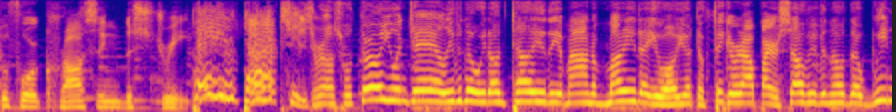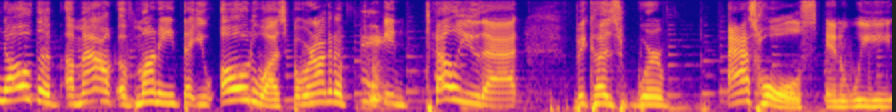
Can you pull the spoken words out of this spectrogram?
before crossing the street. Pay your taxes, or else we'll throw you in jail. Even though we don't tell you the amount of money that you owe, you have to figure it out by yourself. Even though that we know the amount of money that you owe to us, but we're not gonna fucking tell you that because we're assholes and we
